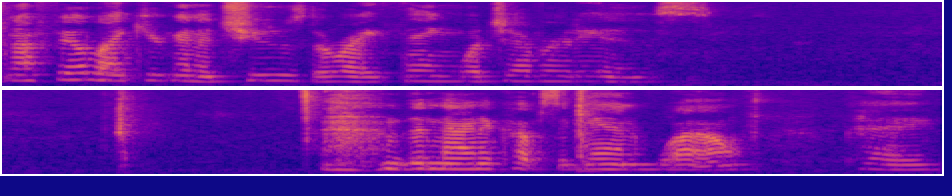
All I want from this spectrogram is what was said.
And I feel like you're going to choose the right thing, whichever it is. the Nine of Cups again. Wow. Okay.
